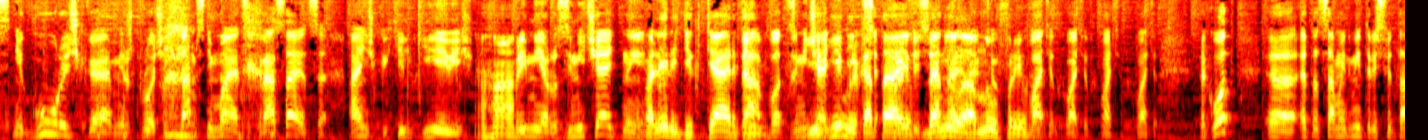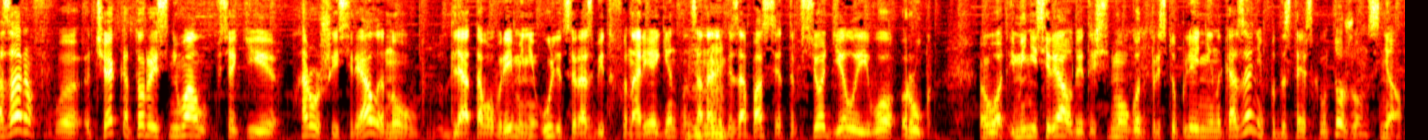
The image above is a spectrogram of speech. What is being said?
Снегурочка, между прочим, там снимается красавица Анечка Хилькевич, Ага. к примеру, замечательный... Валерий Дегтярь, Да, вот замечательный Евгений професси- Катаев, Данила. Ануфриев. Хватит, хватит, хватит, хватит. Так вот, э, этот самый Дмитрий Светозаров, э, человек, который снимал всякие хорошие сериалы, ну, для того времени «Улицы разбитых фонарей», «Агент национальной безопасности», это все дело его рук. Вот. И мини-сериал 2007 года «Преступление и наказание» по Достоевскому тоже он снял.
